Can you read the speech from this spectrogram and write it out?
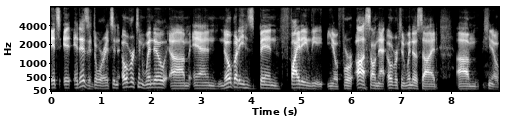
it's it, it is a door. It's an overton window um, and nobody has been fighting the you know for us on that overton window side um, you know,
